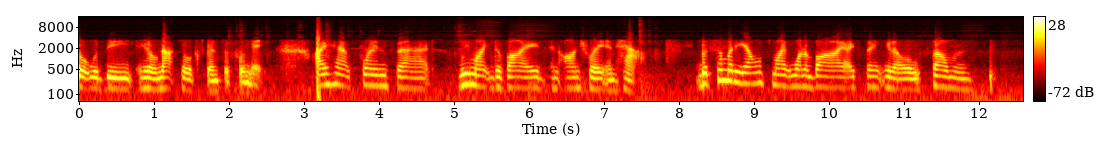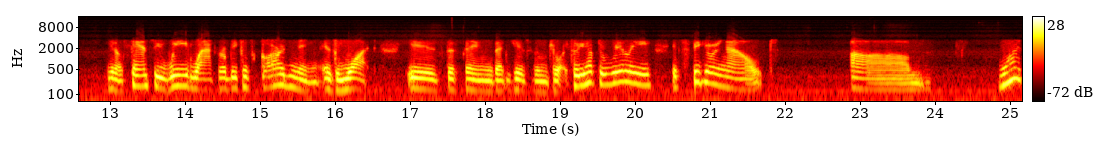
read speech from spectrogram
so it would be you know not so expensive for me. I have friends that we might divide an entree in half but somebody else might want to buy, I think, you know, some, you know, fancy weed whacker because gardening is what is the thing that gives them joy. So you have to really, it's figuring out um, what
